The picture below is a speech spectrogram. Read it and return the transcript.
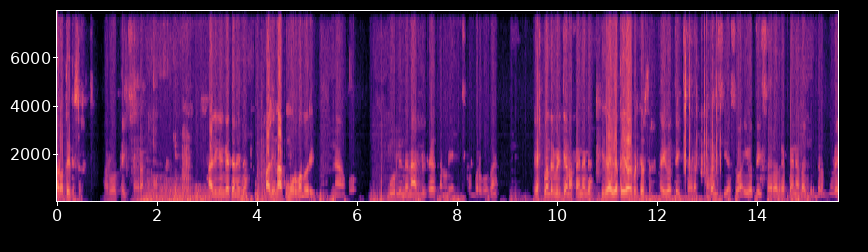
ಅರವತ್ತೈದು ಸರ್. ಅರವತ್ತೈದು ಸಾವಿರ ಹಾಲಿಗೆ ಹೆಂಗೈತಣ್ಣ ಇದು? ಹಾಲಿ ನಾಲ್ಕು ಮೂರು ಬಂದವ್ರಿ ನಾವು ಮೂರ್ಲಿಂದ ನಾಲ್ಕು ಲೀಟರ್ ಹೇಳ್ತಾನೆ ನೋಡಿ ಹಚ್ಕೊಂಬರ್ಬೋದು ಎಷ್ಟು ಬಂದ್ರೆ ಬಿಡ್ತೀವಣ್ಣ ಫೈನಲ್ ಇದು ಐವತ್ತೈದು ಆದ್ರೆ ಬಿಡ್ತೇವೆ ಸರ್. ಐವತ್ತೈದು ಸಾವಿರ. ಫ್ರೆಂಡ್ಸ್ ಎಸ್ ಐವತ್ತೈದು ಸಾವಿರ ಆದ್ರೆ ಫೈನಲ್ ಆಗಿಬಿಡ್ತಾರೆ ನೋಡಿ.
